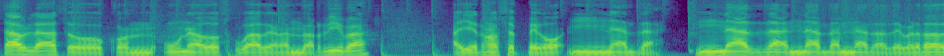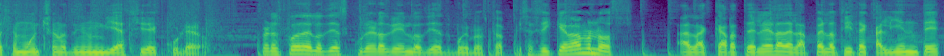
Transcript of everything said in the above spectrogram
tablas o con una o dos jugadas ganando arriba. Ayer no se pegó nada, nada, nada, nada. De verdad hace mucho no tenía un día así de culero. Pero después de los días culeros vienen los días buenos, papis. Así que vámonos a la cartelera de la pelotita caliente.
